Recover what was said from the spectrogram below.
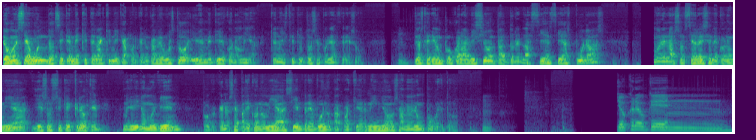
Luego en segundo sí que me quité la química porque nunca me gustó y me metí en economía, que en mi instituto se podía hacer eso. Mm. Entonces tenía un poco la visión tanto de las ciencias puras como de las sociales y la economía y eso sí que creo que me vino muy bien, porque que no sepa de economía siempre es bueno para cualquier niño saber un poco de todo. Yo creo que en,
